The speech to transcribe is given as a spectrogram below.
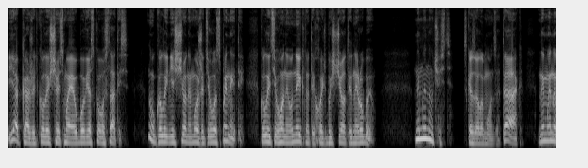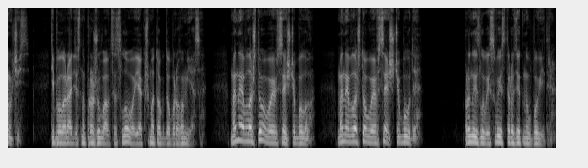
Як кажуть, коли щось має обов'язково статись? Ну, коли ніщо не може цього спинити, коли цього не уникнути, хоч би що ти не робив, Неминучість. сказала Монза. Так, неминучість. Тіполо радісно прожував це слово як шматок доброго м'яса. Мене влаштовує все, що було. Мене влаштовує все, що буде. Пронизливий свист розітнув повітря.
